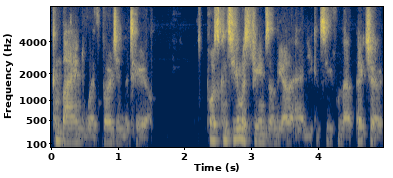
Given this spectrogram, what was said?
combined with virgin material. Post-consumer streams, on the other hand, you can see from that picture,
